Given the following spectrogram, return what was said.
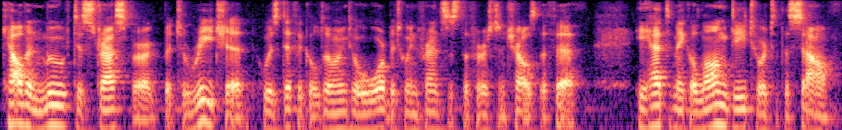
Calvin moved to Strasbourg, but to reach it was difficult owing to a war between Francis I and Charles V. He had to make a long detour to the south,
